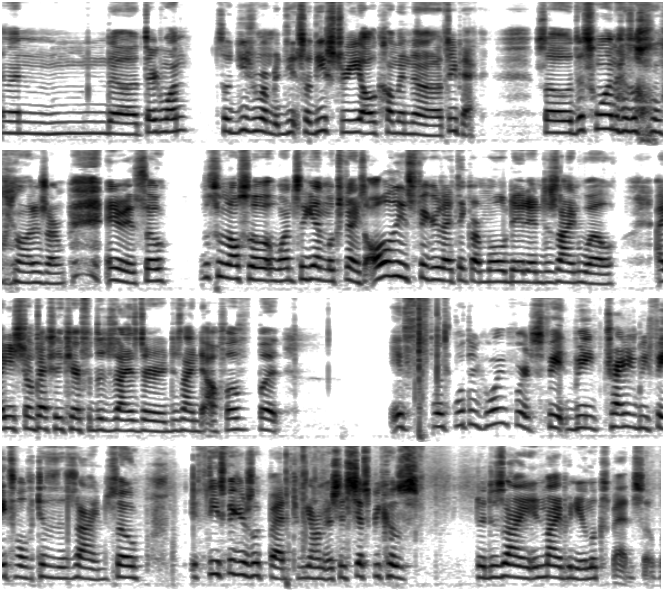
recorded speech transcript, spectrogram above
And then the third one. So these remember, so these three all come in a three pack. So this one has a whole on his arm. Anyway, so this one also once again looks nice. All these figures I think are molded and designed well. I just don't actually care for the designs they're designed off of, but if like what they're going for is being trying to be faithful to the design. So if these figures look bad, to be honest, it's just because the design, in my opinion, looks bad. So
